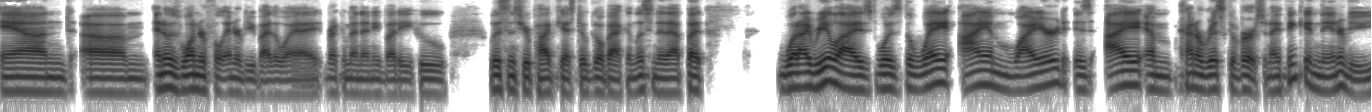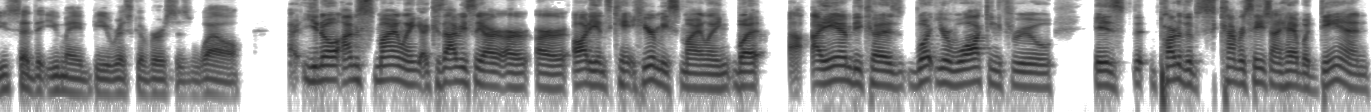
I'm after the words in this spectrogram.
and um, and it was wonderful interview. By the way, I recommend anybody who listens to your podcast to go back and listen to that. But what I realized was the way I am wired is I am kind of risk averse, and I think in the interview you said that you may be risk averse as well you know, I'm smiling because obviously our, our, our audience can't hear me smiling, but I am because what you're walking through is the, part of the conversation I had with Dan.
